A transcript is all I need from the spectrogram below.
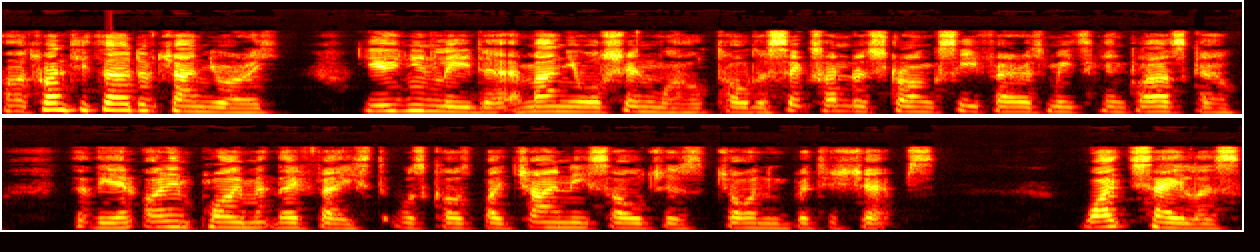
On the 23rd of January, Union leader Emmanuel Shinwell told a 600 strong seafarers meeting in Glasgow that the unemployment they faced was caused by Chinese soldiers joining British ships. White sailors,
